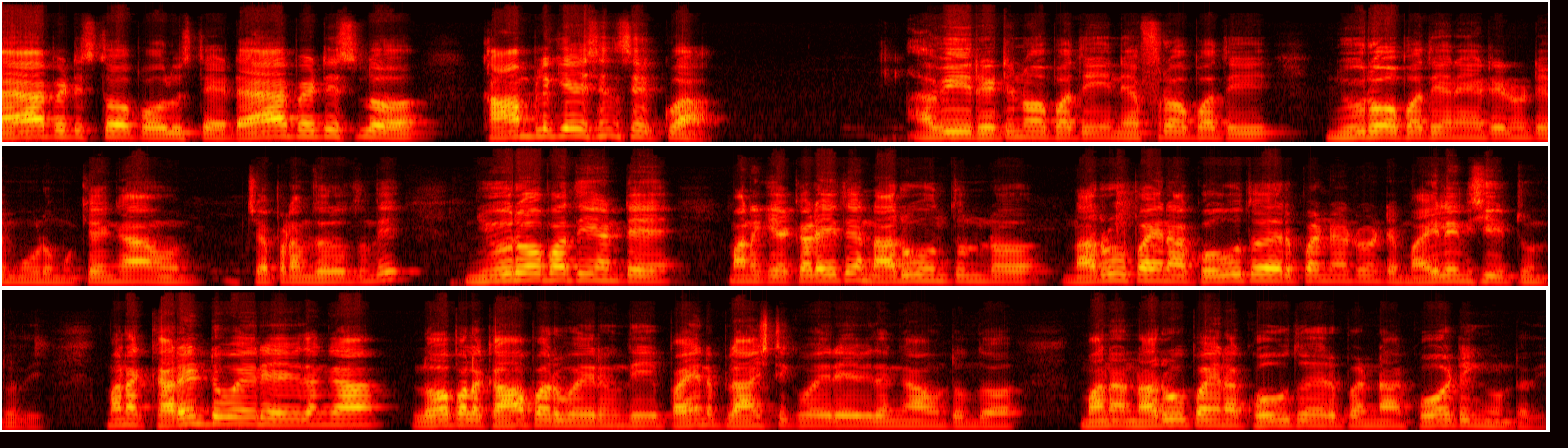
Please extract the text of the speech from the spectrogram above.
డయాబెటీస్తో పోలిస్తే డయాబెటీస్లో కాంప్లికేషన్స్ ఎక్కువ. అవి రెటినోపతి నెఫ్రోపతి న్యూరోపతి అనేటటువంటి మూడు ముఖ్యంగా చెప్పడం జరుగుతుంది. న్యూరోపతి అంటే మనకి ఎక్కడైతే నరువు ఉంటుందో నరువు పైన కొవ్వుతో ఏర్పడినటువంటి మైలిన్ షీట్ ఉంటుంది. మన కరెంటు వైర్ ఏ విధంగా లోపల కాపర్ వైర్ ఉంది పైన ప్లాస్టిక్ వైర్ ఏ విధంగా ఉంటుందో మన నరువు పైన కొవ్వుతో ఏర్పడిన కోటింగ్ ఉంటుంది.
